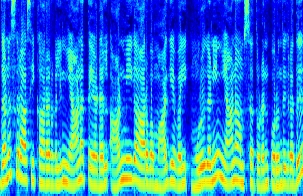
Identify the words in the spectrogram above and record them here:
தனுசு ராசிக்காரர்களின் ஞான தேடல் ஆன்மீக ஆர்வம் ஆகியவை முருகனின் ஞான அம்சத்துடன் பொருந்துகிறது.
